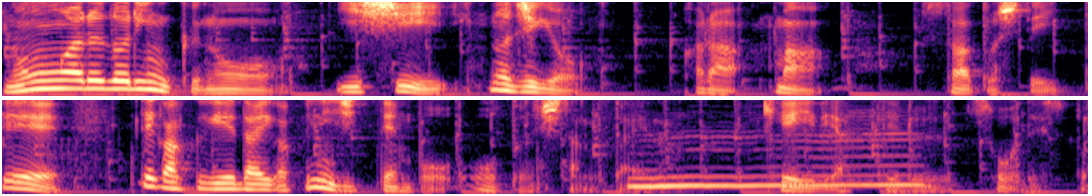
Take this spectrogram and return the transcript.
ー、ノンアルドリンクの EC の事業から、まあ、スタートしていて、で、学芸大学に実店舗をオープンしたみたいな経緯でやってるそうですと。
